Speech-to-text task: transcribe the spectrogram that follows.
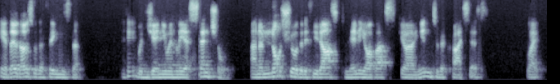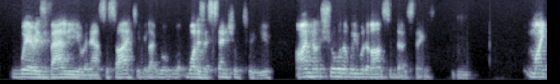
Yeah, those were the things that I think were genuinely essential. And I'm not sure that if you'd asked many of us going into the crisis, like, where is value in our society? Like, what is essential to you? I'm not sure that we would have answered those things. Mm. My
